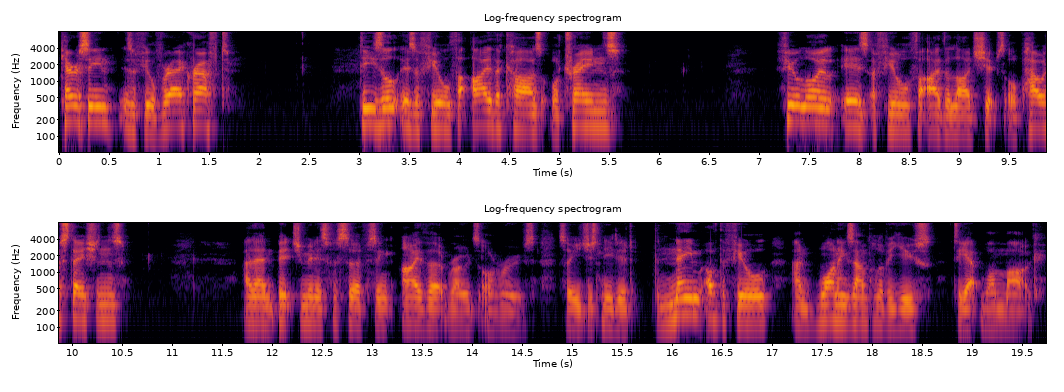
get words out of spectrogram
Kerosene is a fuel for aircraft. Diesel is a fuel for either cars or trains. Fuel oil is a fuel for either large ships or power stations. And then bitumen is for surfacing either roads or roofs. So you just needed the name of the fuel and one example of a use to get one mark.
